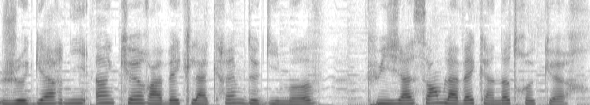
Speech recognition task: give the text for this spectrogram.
Je garnis un cœur avec la crème de guimauve, puis j'assemble avec un autre cœur.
